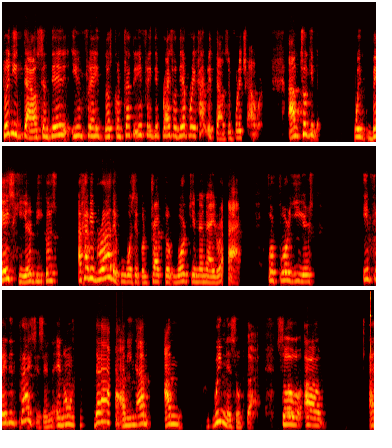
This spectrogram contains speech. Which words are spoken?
20,000, they inflate, those contractors inflate the price for for 100,000 for a shower. I'm talking with base here because I have a brother who was a contractor working in Iraq for four years inflating prices and, and all that. I mean, I'm I'm witness of that. So uh, I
